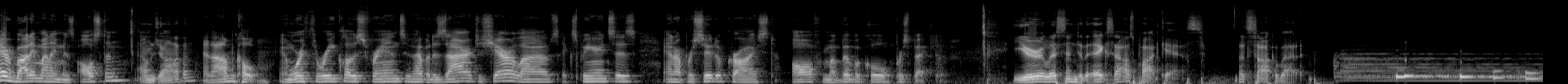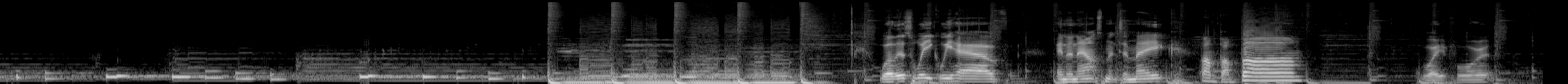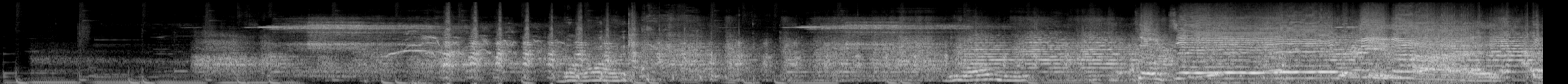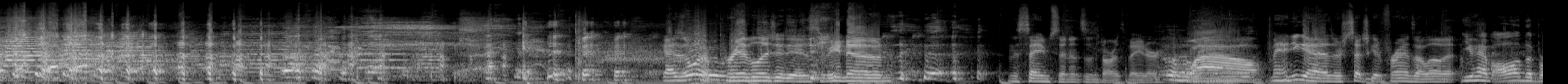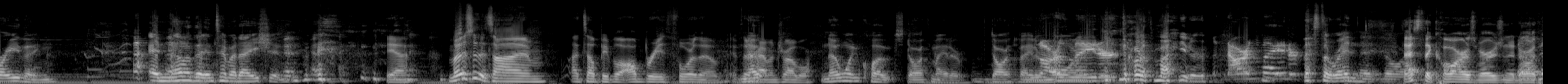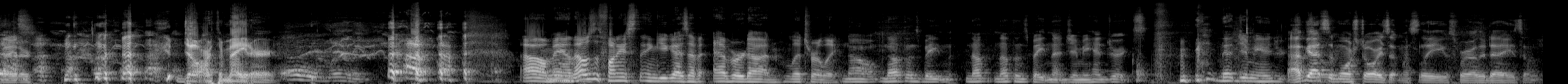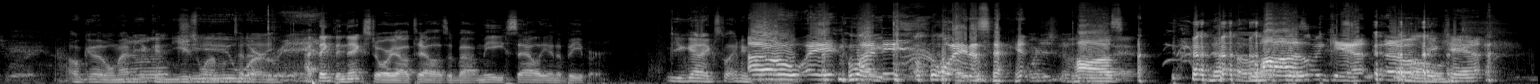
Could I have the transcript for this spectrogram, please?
Hey, everybody, my name is Austin, I'm Jonathan. And I'm Colton. and we're three close friends who have a desire to share our lives, experiences, and our pursuit of Christ, all from a biblical perspective. You're listening to the Exiles podcast. Let's talk about it. Well, this week we have an announcement to make. Bum bum bum. Wait for it. The one. the only. Guys, what a privilege it is to be known in the same sentence as Darth Vader. Oh. Wow. Man, you guys are such good friends. I love it. You have all of the breathing and none of the intimidation. Yeah. Most of the time, I tell people I'll breathe for them if they're Nope. having trouble. No one quotes Darth Vader. Darth Vader. Darth more. Vader. Darth Vader. Darth Vader. That's the redneck Darth. That's the Cars version of Darth Vader. Darth Vader. Oh, man. Oh man, that was the mm. funniest thing you guys have ever done, literally. no, nothing's beating. No, nothing's beating that Jimi Hendrix. that Jimi Hendrix. I've got some more stories up my sleeves for other days. I'm sure. Oh, good. Well, maybe you can use one of them today. worry. I think the next story I'll tell is about me, Sally, and a beaver. You gotta explain. Who Oh, wait. Wait. I need- wait a second. we're just Pause. no. Pause. We can't. No, No. we can't.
